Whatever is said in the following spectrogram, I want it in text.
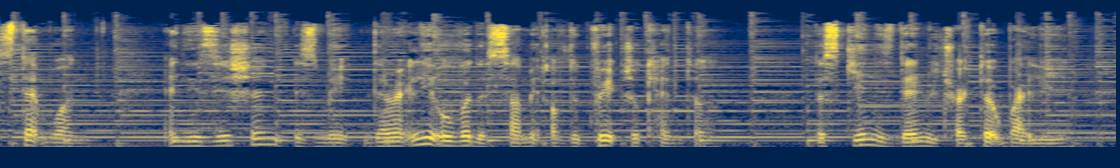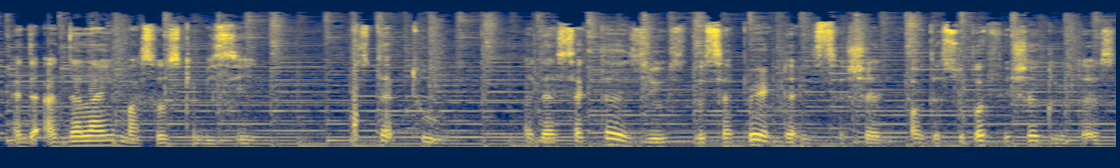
Step 1. An incision is made directly over the summit of the great trochanter. The skin is then retracted widely and the underlying muscles can be seen. Step 2. A dissector is used to separate the insertion of the superficial gluteus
